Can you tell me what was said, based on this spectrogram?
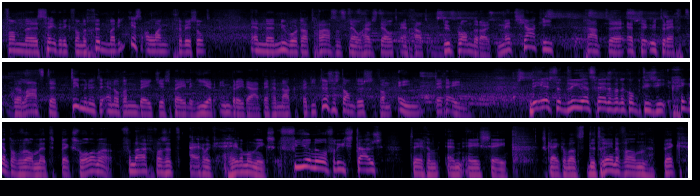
van uh, Cedric van der Gun. Maar die is al lang gewisseld. En uh, nu wordt dat razendsnel hersteld en gaat Duplan eruit. Met Shaki gaat FC Utrecht de laatste 10 minuten en nog een beetje spelen hier in Breda tegen NAC. Met die tussenstand dus van 1 tegen 1. De eerste drie wedstrijden van de competitie gingen toch wel met PEC Zwolle. Maar vandaag was het eigenlijk helemaal niks. 4-0 verlies thuis tegen NEC. Eens kijken wat de trainer van PEC,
